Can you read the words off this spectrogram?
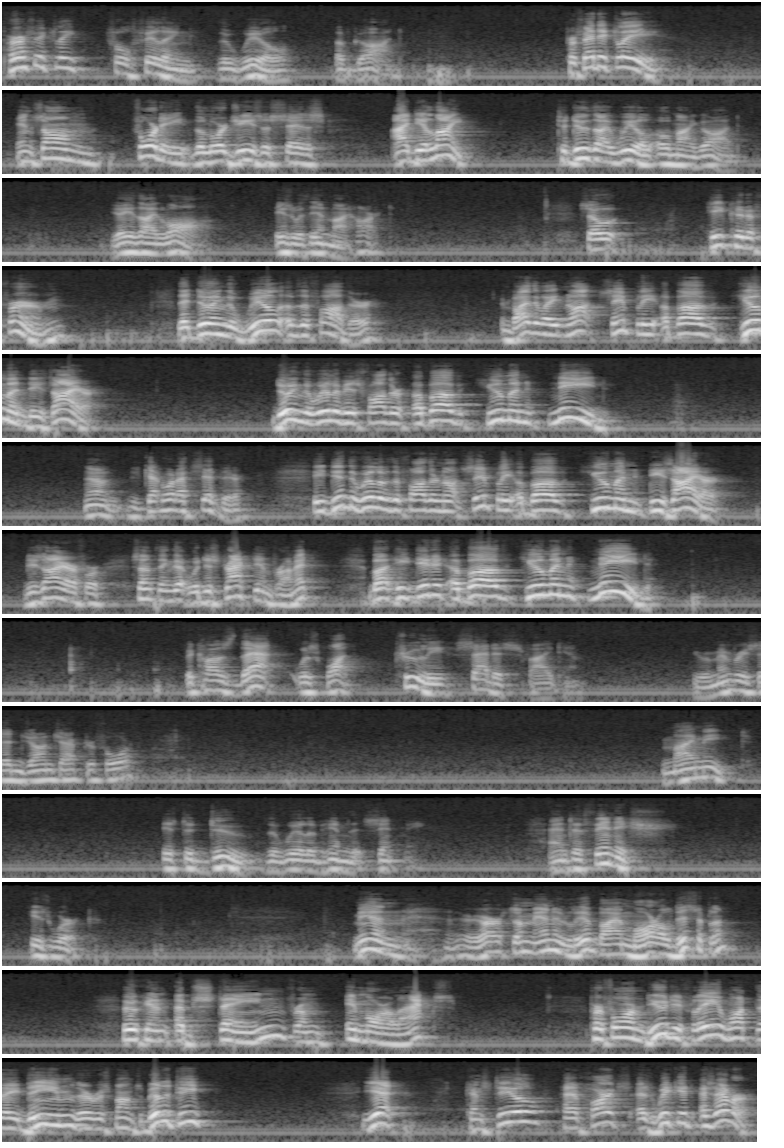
Perfectly fulfilling the will of God. Prophetically, in Psalm 40, the Lord Jesus says, I delight to do thy will, O my God. Yea, thy law is within my heart. So he could affirm that doing the will of the Father, and by the way, not simply above human desire, doing the will of his Father above human need now, you got what I said there. He did the will of the Father not simply above human desire, desire for something that would distract him from it, but he did it above human need. Because that was what truly satisfied him. You remember he said in John chapter 4? My meat is to do the will of him that sent me and to finish his work. Men, there are some men who live by a moral discipline, who can abstain from immoral acts, perform dutifully what they deem their responsibility, yet can still have hearts as wicked as ever.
